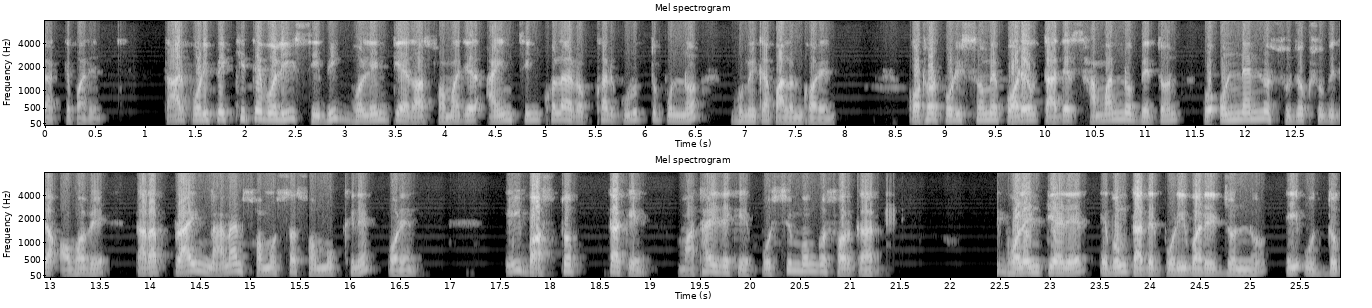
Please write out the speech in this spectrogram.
জাগতে পারে। তার পরিপ্রেক্ষিতে বলি সিভিক ভলেন্টিয়াররা সমাজের আইন শৃঙ্খলা রক্ষার গুরুত্বপূর্ণ ভূমিকা পালন করেন। কঠোর পরিশ্রমে পরেও তাদের সামান্য বেতন ও অন্যান্য সুযোগ সুবিধা অভাবে তারা প্রায় নানান সমস্যার সম্মুখীনে পড়েন। এই বাস্তবটাকে মাথায় রেখে পশ্চিমবঙ্গ সরকার ভলেন্টিয়ারের এবং তাদের পরিবারের জন্য এই উদ্যোগ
